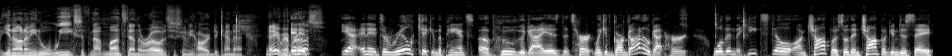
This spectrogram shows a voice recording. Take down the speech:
You know what I mean? Weeks, if not months down the road, it's just going to be hard to kind of. Hey, remember And us? Yeah, and it's a real kick in the pants of who the guy is that's hurt. Like if Gargano got hurt, well then the heat's still on Ciampa, so then Ciampa can just say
